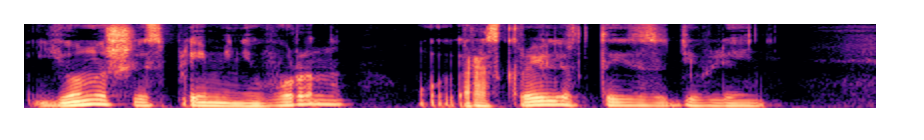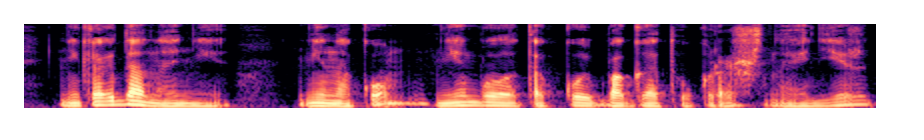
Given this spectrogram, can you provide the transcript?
Юноши из племени ворона раскрыли рты из удивления. Никогда на них ни на ком не было такой богато украшенной одежды,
